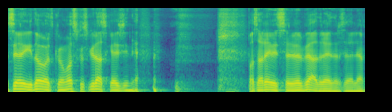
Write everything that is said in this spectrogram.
see oligi tookord, kui ma Moskvas külas käisin ja Pasarevits oli veel peatreener seal ja,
